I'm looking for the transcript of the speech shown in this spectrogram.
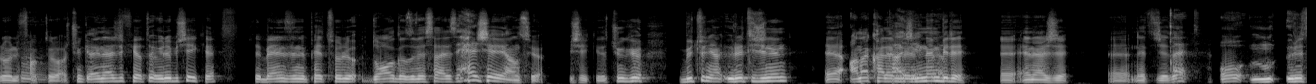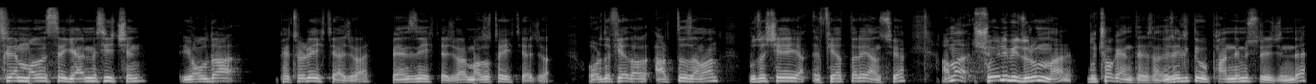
rolü faktörü var. Çünkü enerji fiyatı öyle bir şey ki işte benzini, petrolü, doğalgazı vesairesi her şeye yansıyor bir şekilde. Çünkü bütün yani üreticinin e, ana kalemlerinden biri e, enerji e, neticede. Evet. O üretilen malın size gelmesi için yolda petrole ihtiyacı var, benzine ihtiyacı var, mazota ihtiyacı var. Orada fiyat arttığı zaman bu da şeye e, fiyatlara yansıyor. Ama şöyle bir durum var. Bu çok enteresan. Özellikle bu pandemi sürecinde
